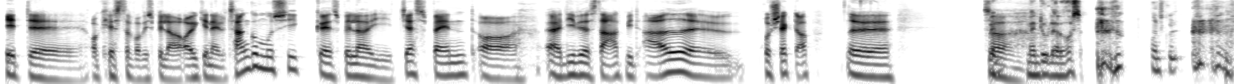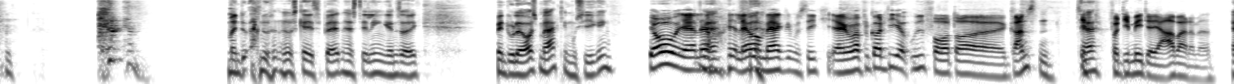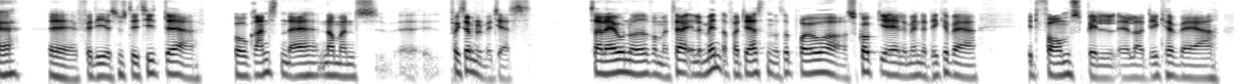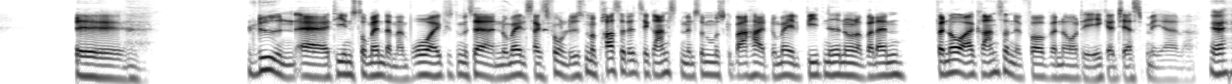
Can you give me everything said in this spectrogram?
et øh, orkester, hvor vi spiller original tangomusik, og jeg spiller i jazzband, og er lige ved at starte mit eget øh, projekt op. Øh, så... men, men du laver også... Undskyld. Men du, nu, nu skal jeg tilbage i den her stilling igen, så ikke? Men du laver også mærkelig musik, ikke? Jo, jeg laver, ja. jeg laver mærkelig musik. Jeg kan i hvert fald godt lide at udfordre øh, grænsen tit ja. for de medier, jeg arbejder med. Ja. Øh, fordi jeg synes, det er tit der på grænsen, der er, når man, øh, for eksempel med jazz, så lave noget, hvor man tager elementer fra jazzen, og så prøver at skubbe de her elementer. Det kan være et formspil, eller det kan være øh, lyden af de instrumenter, man bruger. Ikke? Hvis man tager en normal saxofonlyd, så man presser den til grænsen, men så måske bare har et normalt beat nedenunder. Hvordan, hvornår er grænserne for, hvornår det ikke er jazz mere? Eller? Ja.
